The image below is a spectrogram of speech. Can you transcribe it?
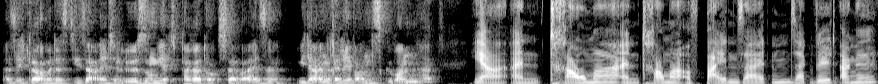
Also ich glaube, dass diese alte Lösung jetzt paradoxerweise wieder an Relevanz gewonnen hat. Ja, ein Trauma, ein Trauma auf beiden Seiten, sagt Wildangel.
